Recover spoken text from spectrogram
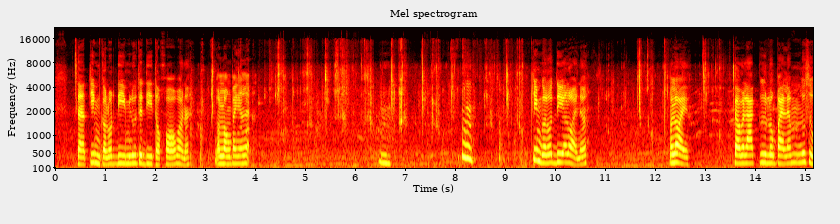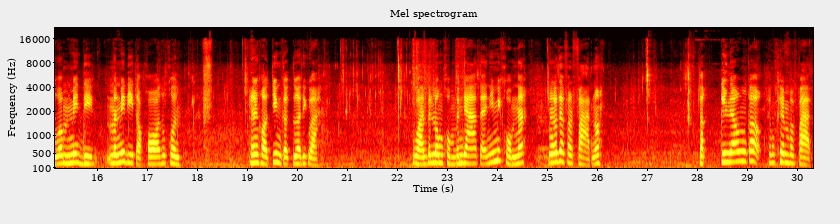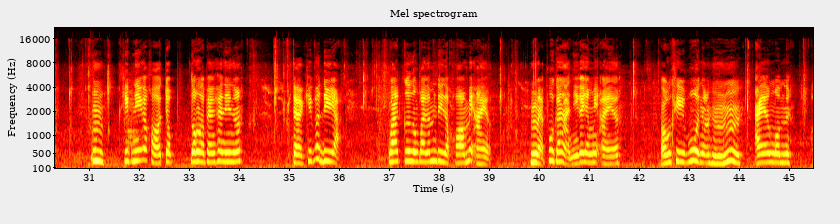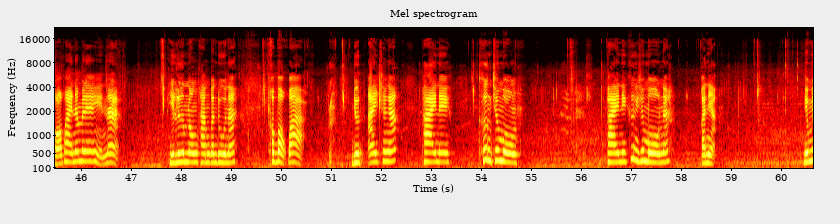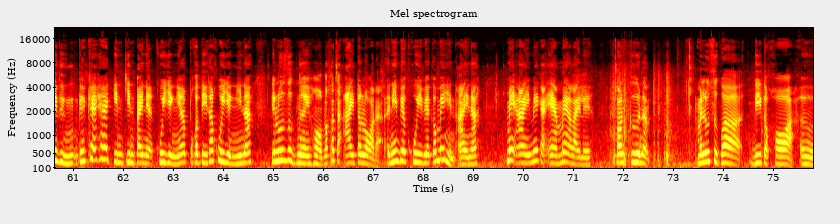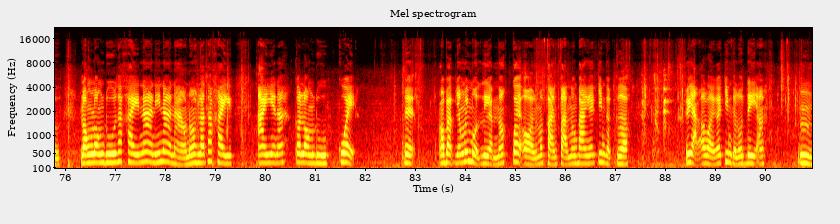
แต่จิ้มกับรสดีไม่รู้จะดีต่อคอเปล่านะก็ลองไปงั้นแหละอืมอืมจิ้มกับรสดีอร่อยนะ อร่อย แต่เวลากืนลงไปแล้วรู้สึกว่ามันไม่ดี มันไม่ดีต่อคอทุกคนงั้นขอจิ้มกับเกลือดีกว่า หวานเป็นลมขมเป็นยา แต่อันนี้ไม่ขมนะ มันก็จะฝาดๆเนาะแต่กินแล้วมันก็เค็มๆฝาดๆอืม คลิปนี้ก็ขอจบลงแต่เพียงแค่นี้เนาะ แต่คิดว่าดีอะว่ากืนลงไปแล้วมันดีต่อคอไม่ไออะอืมแหละพูดขนาดนี้ก็ยังไม่ไอนะ เราคีพูดนะหืมไองมเลยขออภัยนะไม่ได้เห็นหน้าอย่าลืมลองทำกันดูนะ เขาบอกว่า หยุดไอชะงัก ภายในครึ่งชั่วโมง ภายในครึ่งชั่วโมงนะกันเนี่ยยังไม่ถึงแค่แค่แค่กินกินไปเนี่ย คุยอย่างเงี้ย ปกติถ้าคุยอย่างนี้นะจะรู้สึกเหนื่อยหอบแล้วก็จะไอตลอดอะ่ะ อันนี้เบียคุยเบียก็ไม่เห็นไอนะ ไม่ไอไม่กระแอมไม่อะไรเลย ตอนกืนอะ่ะ มันรู้สึกว่าดีต่อคออะ เออ ลองลองดูถ้าใครหน้านี้หน้าหนาวเนาะแล้วถ้าใครไออะนะก็ลองดูกล้วยเนี่ยเอาแบบยังไม่หมดเหลี่ยมเนาะกล้วยอ่อนมาฝานฝานบางๆแล้วจิ้มกับเกลือถ้าอยากอร่อยก็จิ้มกับรสดีอะ อืม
